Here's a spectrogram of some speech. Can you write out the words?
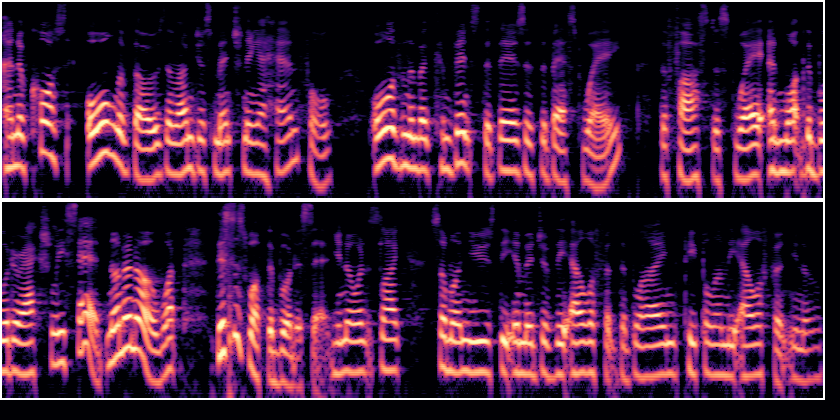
and of course all of those and i'm just mentioning a handful all of them are convinced that theirs is the best way the fastest way and what the Buddha actually said. No, no, no. What this is what the Buddha said. You know, and it's like someone used the image of the elephant, the blind people and the elephant. You know,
